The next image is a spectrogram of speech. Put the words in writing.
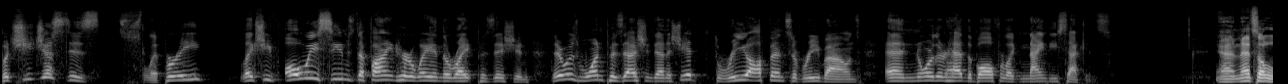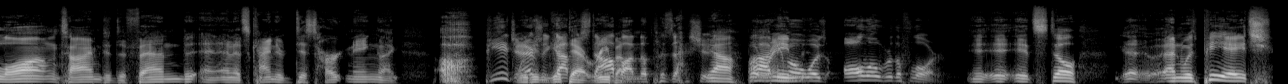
but she just is slippery. Like she always seems to find her way in the right position. There was one possession, Dennis. She had three offensive rebounds, and Northern had the ball for like 90 seconds. And that's a long time to defend and, and it's kind of disheartening like oh PH actually got the that stop rebound. on the possession. Yeah, but I Ramo mean- was all over the floor. it, it, it's still uh, and with PH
